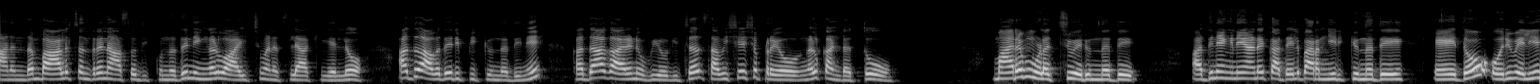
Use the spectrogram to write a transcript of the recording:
ആനന്ദം ബാലചന്ദ്രൻ ആസ്വദിക്കുന്നത് നിങ്ങൾ വായിച്ചു മനസ്സിലാക്കിയല്ലോ. അത് അവതരിപ്പിക്കുന്നതിന് കഥാകാരൻ ഉപയോഗിച്ച സവിശേഷ പ്രയോഗങ്ങൾ കണ്ടെത്തൂ. മരം മുളച്ചു വരുന്നത്. അതിനെങ്ങനെയാണ് കഥയിൽ പറഞ്ഞിരിക്കുന്നത്? ഏതോ ഒരു വലിയ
